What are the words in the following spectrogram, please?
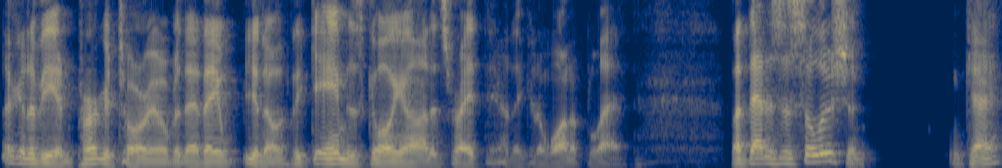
they're going to be in purgatory over there. They you know the game is going on. It's right there. They're going to want to play, but that is a solution. Okay.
